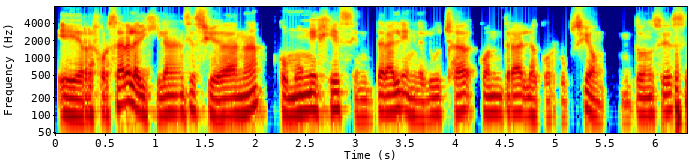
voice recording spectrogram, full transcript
eh, reforzar a la vigilancia ciudadana como un eje central en la lucha contra la corrupción. Entonces,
